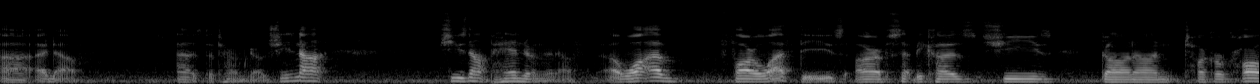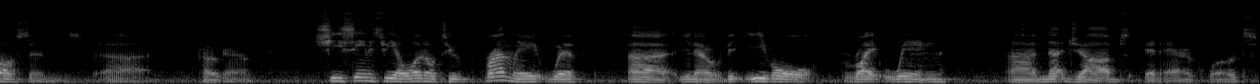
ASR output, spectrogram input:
uh, enough, as the term goes. She's not. She's not pandering enough. A lot of far lefties are upset because she's gone on Tucker Carlson's uh, program. She seems to be a little too friendly with, uh, you know, the evil right wing uh, nut jobs in air quotes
